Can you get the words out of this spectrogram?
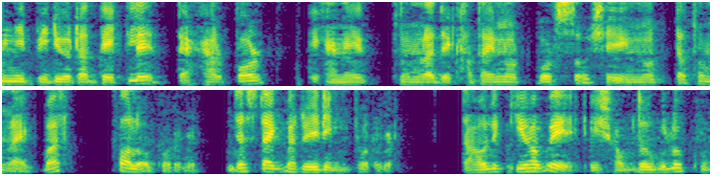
মিনিট ভিডিওটা দেখলে, দেখার পর, এখানে তোমরা যে খাতায় নোট করছ, সেই নোটটা তোমরা একবার ফলো করবে জাস্ট একবার রিডিং করবে তাহলে কি হবে? এই শব্দগুলো খুব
